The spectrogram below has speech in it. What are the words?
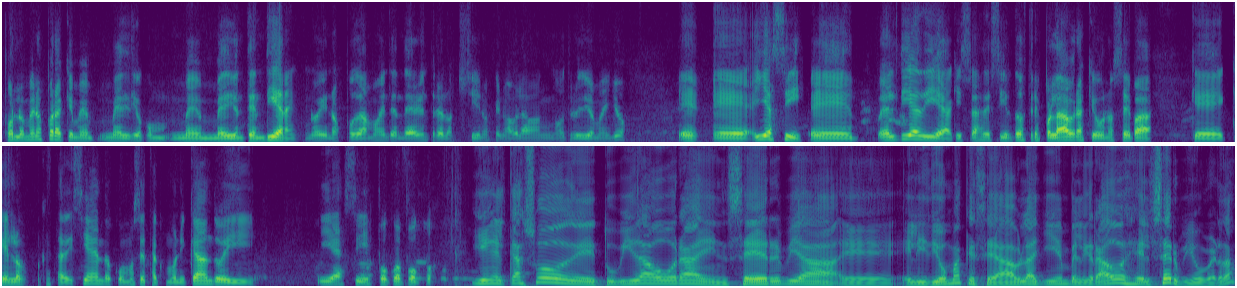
por lo menos para que me medio, me, medio entendieran, ¿no? Y nos podamos entender entre los chinos que no hablaban otro idioma y yo. Eh, eh, y así, eh, el día a día, quizás decir dos, tres palabras que uno sepa qué, qué es lo que está diciendo, cómo se está comunicando y, y así poco a poco. Y en el caso de tu vida ahora en Serbia, eh, el idioma que se habla allí en Belgrado es el serbio, ¿verdad?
